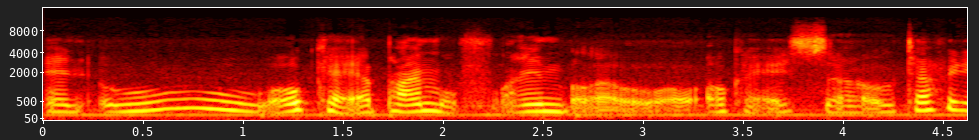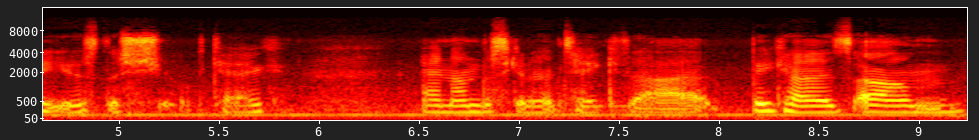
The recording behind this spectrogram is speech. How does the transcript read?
And, ooh, okay, a primal flame bow. Okay, so, tough to use the shield keg. And I'm just gonna take that because, um,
